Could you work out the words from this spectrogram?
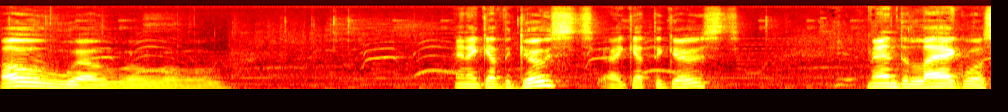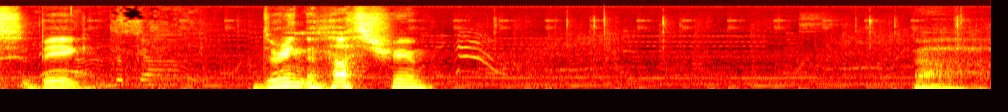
Oh, whoa, whoa, whoa. And I get the ghost. I get the ghost. Man, the lag was big. During the last stream. Ah.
